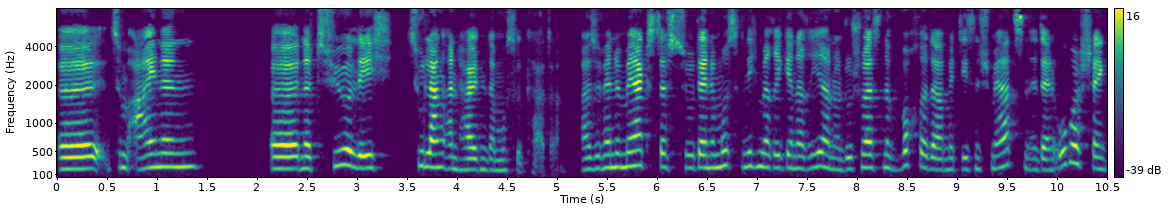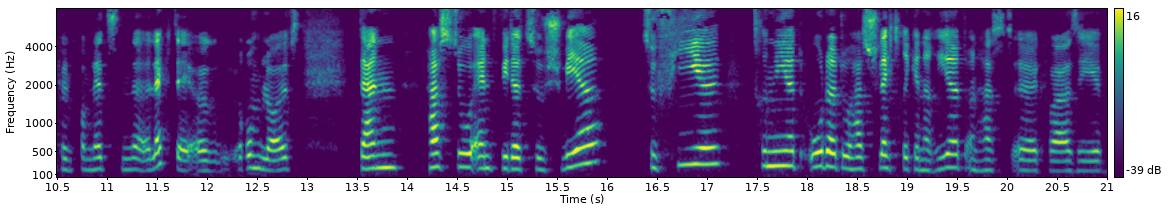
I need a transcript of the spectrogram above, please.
Äh, zum einen äh, natürlich zu lang anhaltender Muskelkater. Also wenn du merkst, dass du deine Muskeln nicht mehr regenerieren und du schon erst eine Woche da mit diesen Schmerzen in deinen Oberschenkeln vom letzten äh, Leg Day äh, rumläufst, dann hast du entweder zu schwer, zu viel trainiert oder du hast schlecht regeneriert und hast äh, quasi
